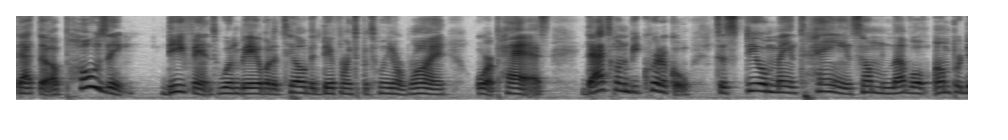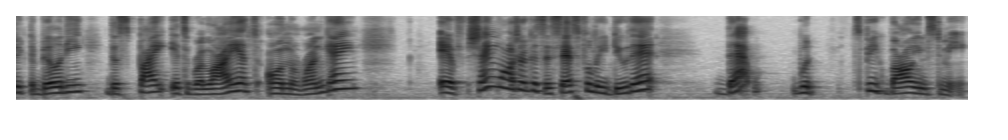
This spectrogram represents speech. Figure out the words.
that the opposing defense wouldn't be able to tell the difference between a run or a pass. That's going to be critical to still maintain some level of unpredictability despite its reliance on the run game. If Shane Waldron could successfully do that, that would speak volumes to me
